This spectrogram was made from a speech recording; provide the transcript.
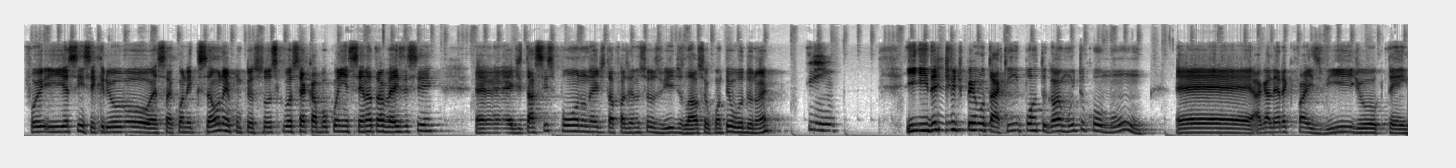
Foi, e assim, você criou essa conexão, né, com pessoas que você acabou conhecendo através desse. É, de estar tá se expondo, né? De estar tá fazendo seus vídeos lá, o seu conteúdo, não é? Sim. E, e deixa eu te perguntar, aqui em Portugal é muito comum é, a galera que faz vídeo, que tem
